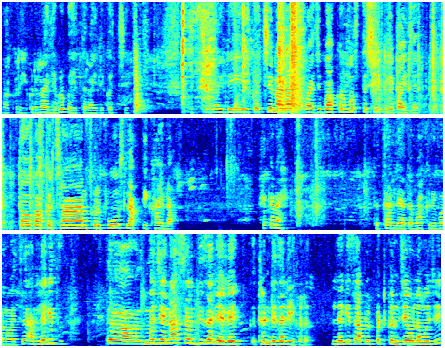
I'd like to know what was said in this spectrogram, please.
भाकरी इकडे राहिली बरं का इथं राहिली कच्ची. कच्ची राहिली कच्ची नाही राहायला पाहिजे. भाकर मस्त शिकली पाहिजे. तेव्हा भाकर छान खरपूस लागते खायला. हे का नाही? तर चालले आता भाकरी बनवायचं. आणि लगेच म्हणजे ना सर्दी झाली आहे लई थंडी झाली इकडं. लगेच आपलं पटकन जेवलं म्हणजे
